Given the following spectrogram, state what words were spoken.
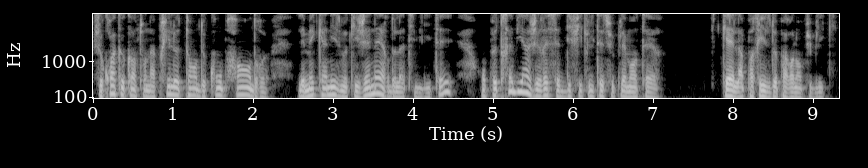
Je crois que quand on a pris le temps de comprendre les mécanismes qui génèrent de la timidité, on peut très bien gérer cette difficulté supplémentaire qu'est la prise de parole en public?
